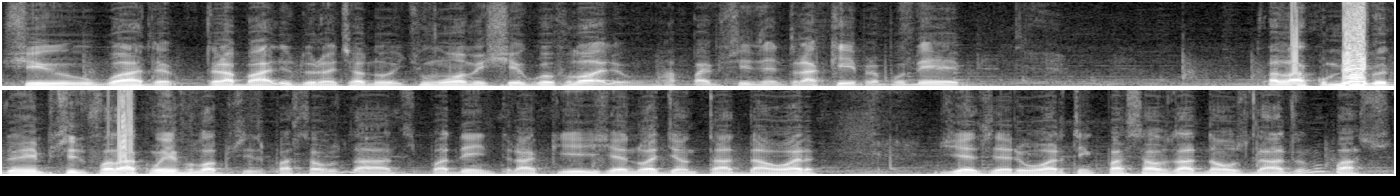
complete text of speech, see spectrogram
Chega, o guarda trabalha durante a noite, um homem chegou e falou: "Olha, um rapaz precisa entrar aqui para poder falar comigo, eu também preciso falar com ele. Falou, preciso passar os dados. Para entrar aqui, já é no adiantado da hora, é zero hora, tem que passar os dados. Não, os dados eu não passo.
